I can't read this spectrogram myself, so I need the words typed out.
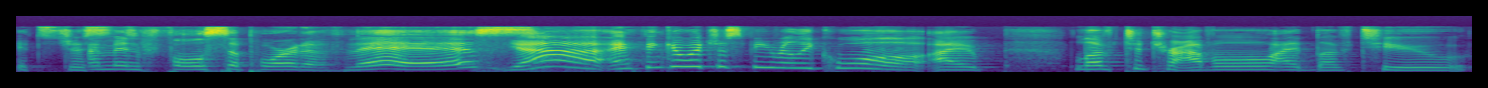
it's just i'm in full support of this yeah, I think it would just be really cool. I love to travel. I'd love to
